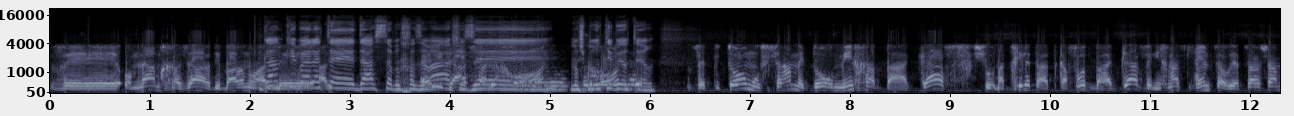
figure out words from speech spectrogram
ואומנם חזר, דיברנו על... גם קיבל על- את אה, דסה בחזרה, דסה, שזה נכון, משמעותי נכון. ביותר. ופתאום הוא שם את דור מיכה באגף, שהוא מתחיל את ההתקפות באגף ונכנס לאמצע, הוא יצר שם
